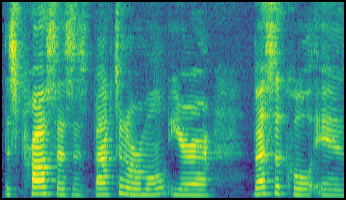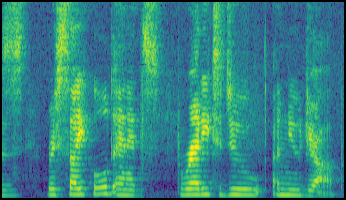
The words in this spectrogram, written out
this process is back to normal. Your vesicle is recycled and it's ready to do a new job.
